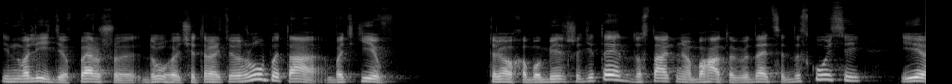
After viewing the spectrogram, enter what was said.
інвалідів першої, другої чи третьої групи та батьків трьох або більше дітей достатньо багато ведеться дискусій, і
